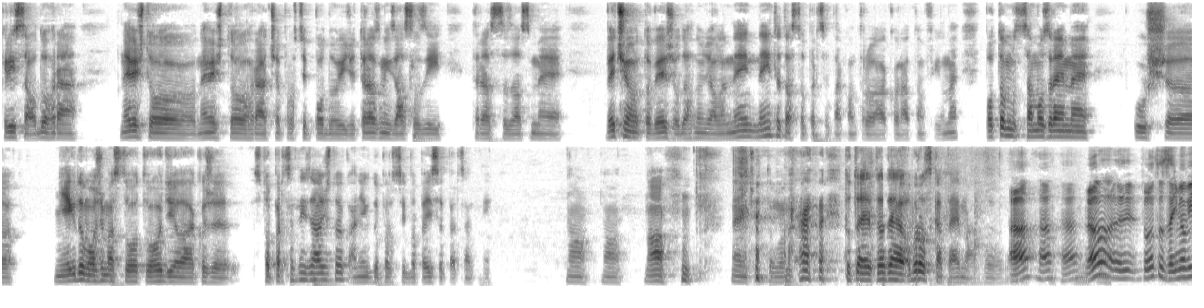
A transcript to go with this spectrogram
kedy sa odohrá, nevieš toho, nevieš toho hráča proste podojiť, že teraz mi zaslzí, teraz sa zasmeje väčšinou to vieš odhadnúť, ale nie, je to tá 100% kontrola ako na tom filme. Potom samozrejme už uh, niekto môže mať z toho tvojho diela akože 100% zážitok a niekto proste iba 50%. No, no, no, neviem, čo tomu. toto, je, toto je obrovská téma. Aha, aha. No, bylo to zajímavé.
